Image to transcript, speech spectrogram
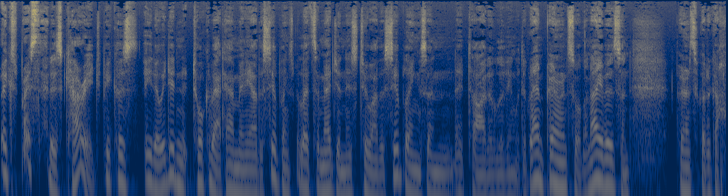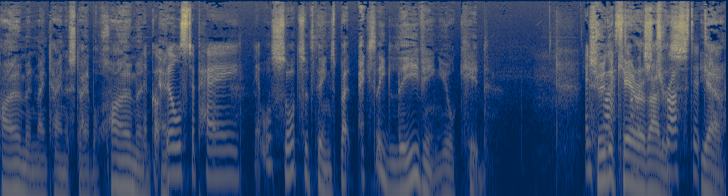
express that as courage because you know we didn't talk about how many other siblings, but let's imagine there's two other siblings and they're tired of living with the grandparents or the neighbours, and parents have got to go home and maintain a stable home, and they've got and bills to pay, all sorts of things. But actually leaving your kid and to trust, the care of others. yeah,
